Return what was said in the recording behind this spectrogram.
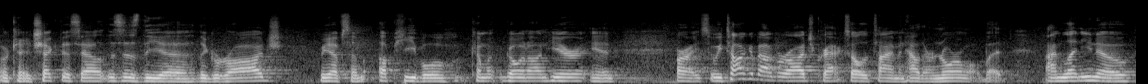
Okay, check this out. This is the uh, the garage. We have some upheaval coming going on here, and all right. So we talk about garage cracks all the time and how they're normal, but I'm letting you know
